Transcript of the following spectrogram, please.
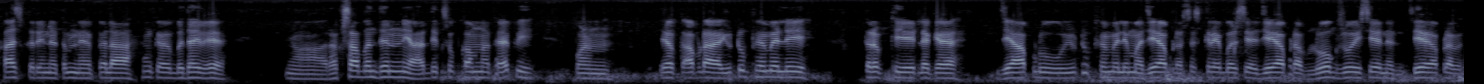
ખાસ કરીને તમને પહેલાં શું કહેવાય, બધાએ રક્ષાબંધનની હાર્દિક શુભકામના તો આપી. પણ એક આપણા યુટ્યુબ ફેમિલી તરફથી એટલે કે જે આપણું યુટ્યુબ ફેમિલીમાં જે આપણા સબસ્ક્રાઈબર છે, જે આપણા વ્લોગ જોઈ છે ને જે આપણા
